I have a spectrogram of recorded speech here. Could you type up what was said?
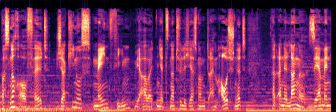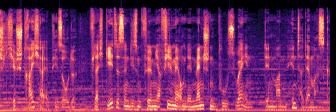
Was noch auffällt, Giacchinos Main Theme, wir arbeiten jetzt natürlich erstmal mit einem Ausschnitt, hat eine lange, sehr menschliche Streicher-Episode. Vielleicht geht es in diesem Film ja vielmehr um den Menschen Bruce Wayne, den Mann hinter der Maske.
